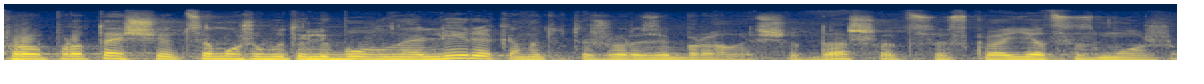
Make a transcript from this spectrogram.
Про, про те, що це може бути любовна лірика, ми тут вже розібрали, що Даша це сказала, я це зможу.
